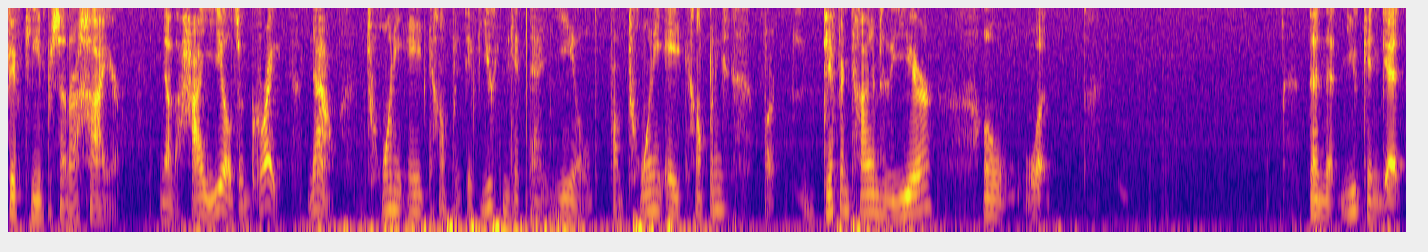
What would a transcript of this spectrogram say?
15% or higher. Now the high yields are great. Now 28 companies. If you can get that yield from 28 companies for different times of the year, oh, what? Then that you can get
